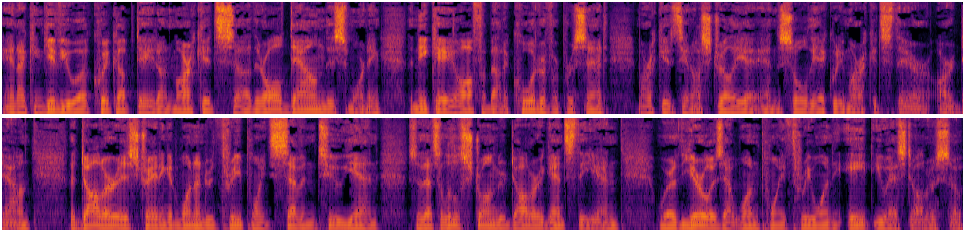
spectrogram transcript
And I can give you a quick update on markets. Uh, they're all down this morning. The Nikkei off about a quarter of a percent. Markets in Australia and Seoul, the equity markets there are down. The dollar is trading at 103.72 yen. So that's a little stronger dollar against the yen where the euro is at 1.318 US dollars. So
